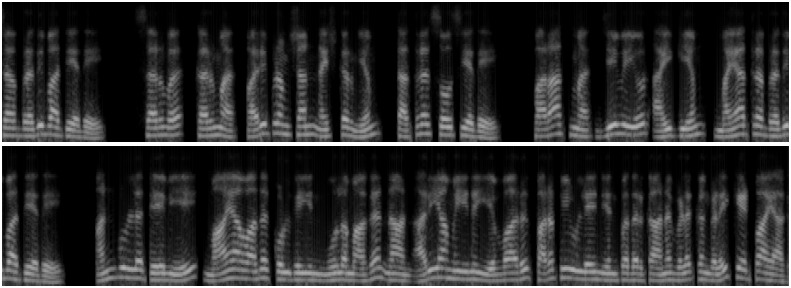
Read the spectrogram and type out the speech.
ச பிரதிபாத்தியதே. சர்வ கர்ம பரிப்ரம்ஷான் நைஷ்கர்மியம் தத்ர சோசியதே. பராத்ம ஜீவையோர் ஐக்கியம் மயாத்ர பிரதிபாத்தியதே. அன்புள்ள தேவியே மாயாவாத கொள்கையின் மூலமாக நான் அறியாமையினை எவ்வாறு பரப்பியுள்ளேன் என்பதற்கான விளக்கங்களை கேட்பாயாக.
